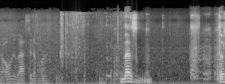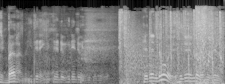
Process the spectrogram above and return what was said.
It only lasted a That's that's Uh, better. He didn't. He didn't do. He didn't do it. He didn't do it. He didn't do it. He didn't do it. He didn't.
